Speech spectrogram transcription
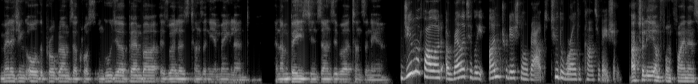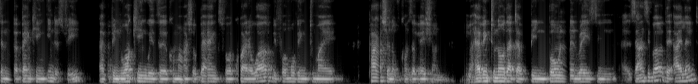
managing all the programs across Unguja, Pemba, as well as Tanzania mainland. And I'm based in Zanzibar, Tanzania. Juma followed a relatively untraditional route to the world of conservation. Actually, I'm from finance and banking industry. I've been working with the commercial banks for quite a while before moving to my passion of conservation. Having to know that I've been born and raised in uh, Zanzibar, the island,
